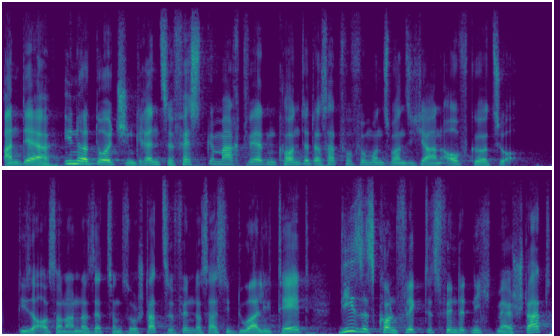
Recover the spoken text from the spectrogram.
an der innerdeutschen Grenze festgemacht werden konnte. Das hat vor 25 Jahren aufgehört, zu diese Auseinandersetzung so stattzufinden. Das heißt, die Dualität dieses Konfliktes findet nicht mehr statt.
